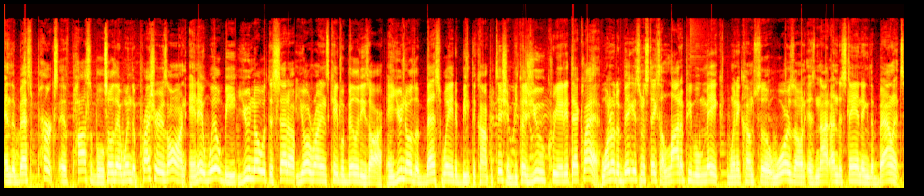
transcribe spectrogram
and the best perks if possible so that when the pressure is on, and it will be, you know what the setup your running's capabilities are, and you know the best way to beat the competition because you created that class. One of the biggest mistakes a lot of people make when it comes to Warzone is not understanding the balance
